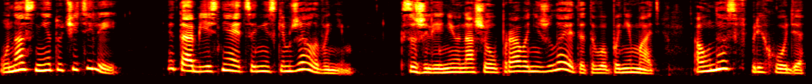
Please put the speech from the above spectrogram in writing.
у нас нет учителей – это объясняется низким жалованием. К сожалению, наша управа не желает этого понимать, а у нас в приходе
